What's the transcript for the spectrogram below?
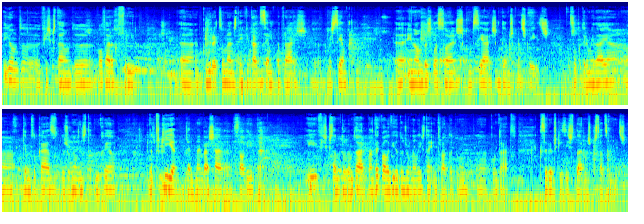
e onde fiz questão de voltar a referir uh, que os direitos humanos têm ficado sempre para trás, uh, mas sempre, uh, em nome das relações comerciais que temos com esses países. Só para ter uma ideia, temos o caso do jornalista que morreu na Turquia, portanto na Embaixada Saudita, e fiz questão de perguntar quanto é que vale a vida de um jornalista em troca de um contrato que sabemos que existe de armas com os Estados Unidos.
